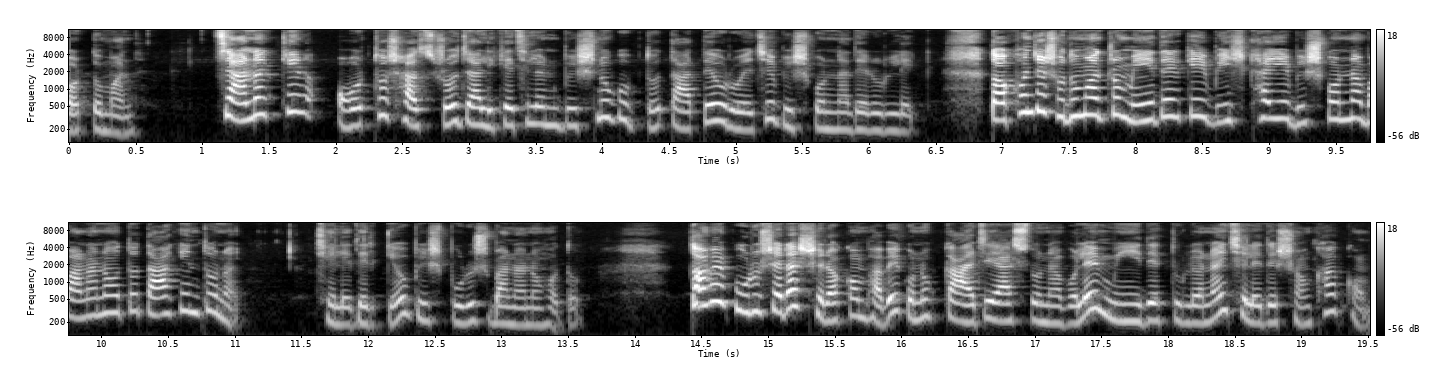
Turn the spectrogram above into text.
বর্তমান। চাণক্যের অর্থশাস্ত্র যা লিখেছিলেন বিষ্ণুগুপ্ত, তাতেও রয়েছে বিষকন্যাদের উল্লেখ। তখন যে শুধুমাত্র মেয়েদেরকেই বিষ খাইয়ে বিষকন্যা বানানো হতো, তা কিন্তু নয়, ছেলেদেরকেও বিষ পুরুষ বানানো হতো। তবে পুরুষেরা সেরকমভাবে কোনো কাজে আসতো না বলে মেয়েদের তুলনায় ছেলেদের সংখ্যা কম।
